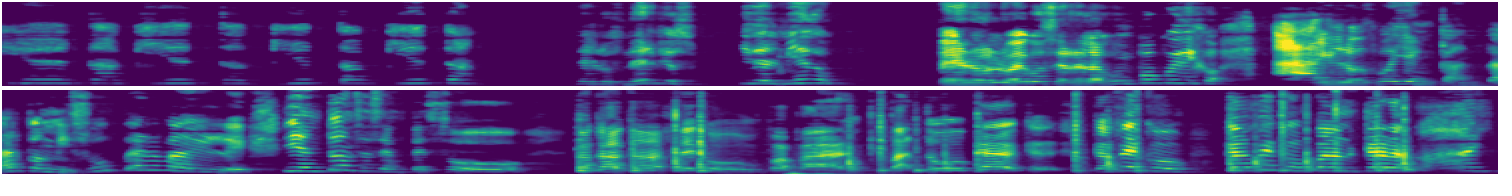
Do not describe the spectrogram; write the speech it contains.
quieta, quieta, quieta, quieta, de los nervios y del miedo. Pero luego se relajó un poco y dijo, ay, los voy a encantar con mi super baile. Y entonces empezó acá café con papá, pato, café con, café con pan, cara. Ay,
